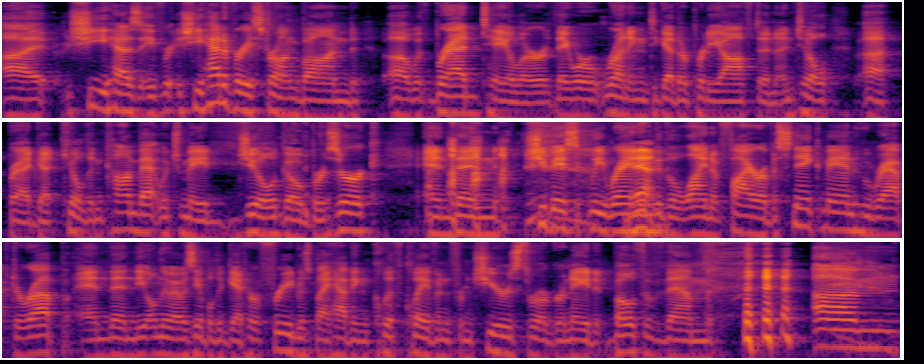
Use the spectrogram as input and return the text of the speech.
Uh, she has a she had a very strong bond uh, with Brad Taylor. They were running together pretty often until uh, Brad got killed in combat, which made Jill go berserk. And then she basically ran Yeah. into the line of fire of a snake man who wrapped her up. And then the only way I was able to get her freed was by having Cliff Clavin from Cheers throw a grenade at both of them. um,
